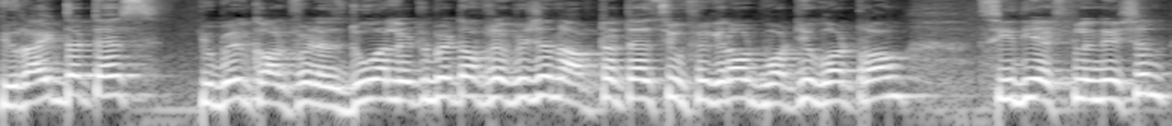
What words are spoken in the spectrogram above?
You write the test, you build confidence. Do a little bit of revision. After test, you figure out what you got wrong. See the explanation.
